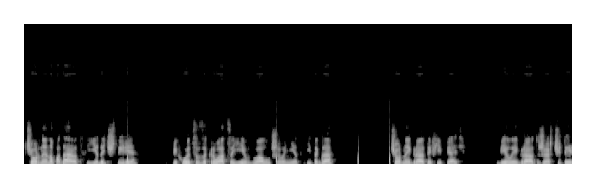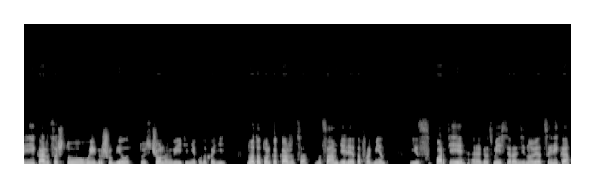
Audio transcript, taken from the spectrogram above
Черные нападают, ЕД4, приходится закрываться ЕФ2, лучшего нет. И тогда черные играют FE5. Белые играют GH4 и кажется, что выигрыш у белых. То есть черным, видите, некуда ходить. Но это только кажется. На самом деле это фрагмент из партии э, гроссмейстера Зиновия Цирика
